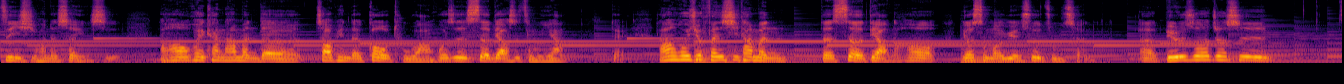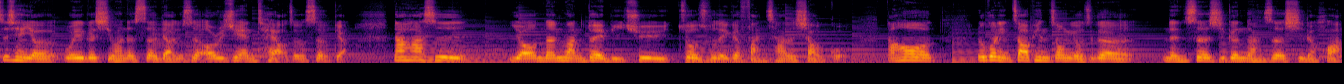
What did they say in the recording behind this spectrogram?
自己喜欢的摄影师，然后会看他们的照片的构图啊，或是色调是怎么样，对，然后会去分析他们的色调，然后有什么元素组成，呃，比如说就是。之前有我有一个喜欢的色调，就是 Origin and Tell 这个色调，那它是由冷暖对比去做出的一个反差的效果。然后，如果你照片中有这个冷色系跟暖色系的话，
